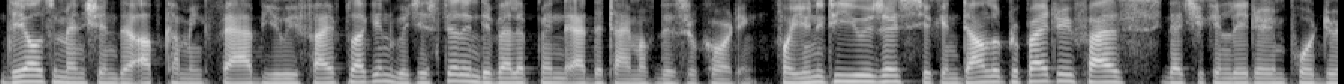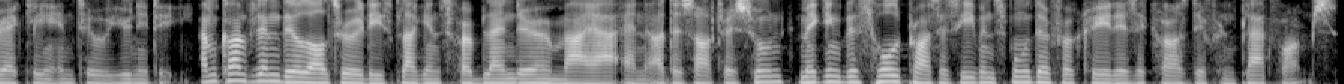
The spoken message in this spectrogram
They also mentioned the upcoming Fab UE5 plugin which is still in development at the time of this recording. For Unity users, you can download proprietary files that you can later import directly into Unity. I'm confident they'll also release plugins for Blender, Maya and other software soon, making this whole process even smoother for creators across different platforms.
